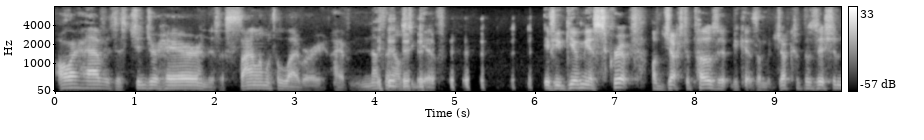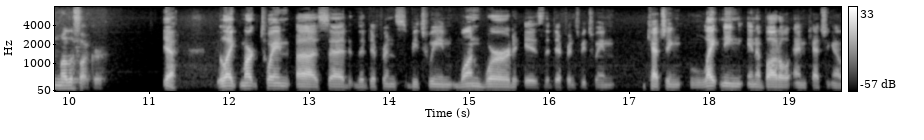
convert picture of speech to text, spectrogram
All I have is this ginger hair and this asylum with a library. I have nothing else to give. if you give me a script, I'll juxtapose it because I'm a juxtaposition motherfucker. Yeah. Like Mark Twain uh, said, the difference between one word is the difference between catching lightning in a bottle and catching a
